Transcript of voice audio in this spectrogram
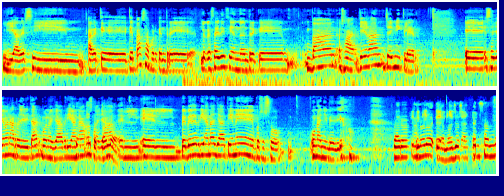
y a ver si a ver qué, qué, pasa porque entre lo que estáis diciendo entre que van o sea llegan Jamie y Claire eh, se llevan a Roger y tal bueno ya Brianna o sea ya el, el, bebé de Brianna ya tiene pues eso un año y medio. Claro no, no, y además yo estoy pensando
